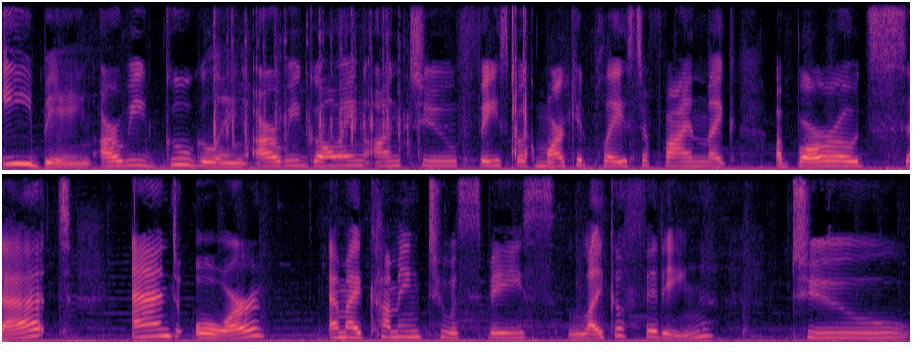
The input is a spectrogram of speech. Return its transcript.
eBaying? Are we Googling? Are we going onto Facebook Marketplace to find like a borrowed set? And or am I coming to a space like a fitting to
